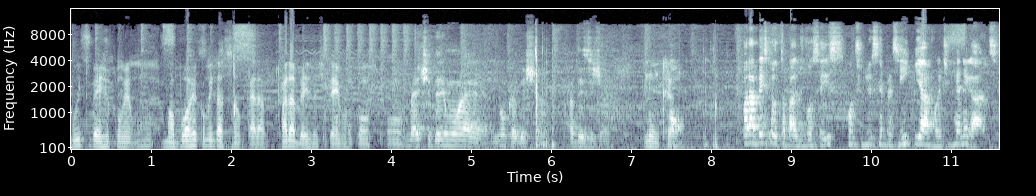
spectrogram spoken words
muito bem recomendado. Uma boa recomendação, cara. Parabéns, Matt Damon. Bom, bom. Matt Damon é nunca deixando a desejar. Nunca. Bom, parabéns pelo trabalho de vocês, continue sempre assim e avante renegados.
